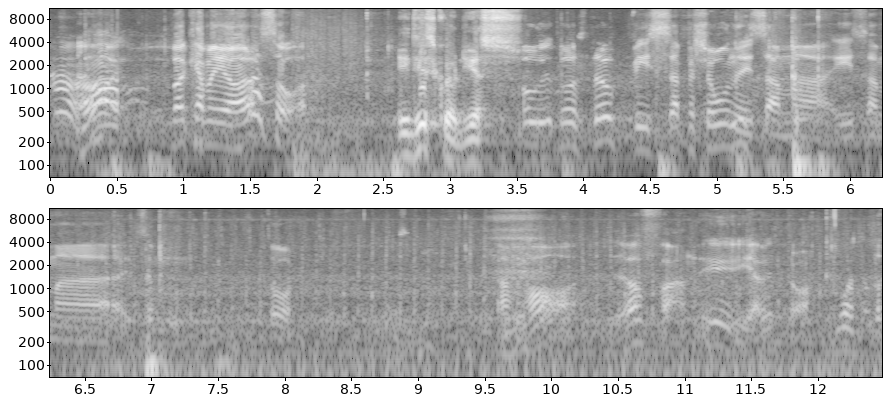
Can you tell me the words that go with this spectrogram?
Ja, vad kan man göra så? I Discord, yes. Bo- Boosta upp vissa personer i samma... I samma liksom, så. Jaha, det var fan, det är ju jävligt bra. Då. Då.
